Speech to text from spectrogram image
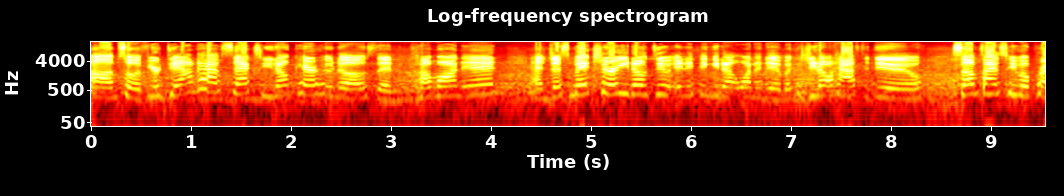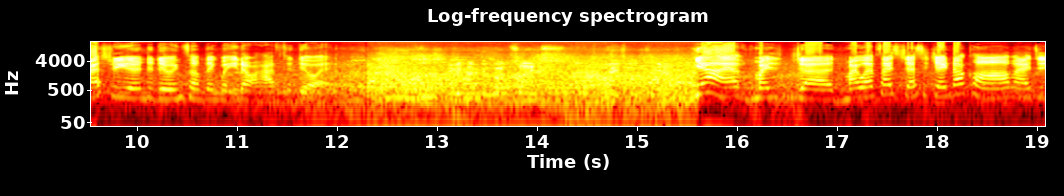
Um, so if you're down to have sex and you don't care who knows, then come on in and just make sure you don't do anything you don't want to do because you don't have to do. Sometimes people pressure you into doing something, but you don't have to do it. Do you have your websites? Facebook, Twitter? Yeah, I have my uh, my website's jessejane.com. I do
